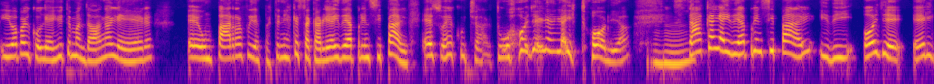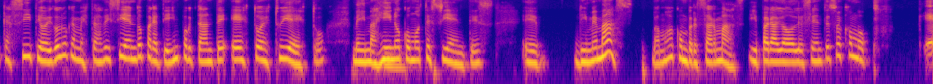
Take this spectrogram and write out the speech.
iba para el colegio y te mandaban a leer eh, un párrafo y después tenías que sacar la idea principal. Eso es escuchar. Tú oyes la historia, saca la idea principal y di, oye, Erika, sí, te oigo lo que me estás diciendo, para ti es importante esto, esto y esto. Me imagino cómo te sientes. Eh, dime más, vamos a conversar más. Y para el adolescente eso es como, ¿qué?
